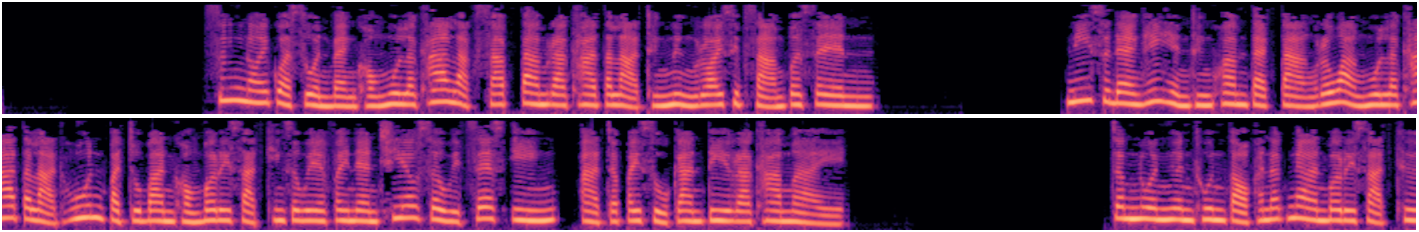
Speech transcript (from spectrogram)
0.024ซึ่งน้อยกว่าส่วนแบ่งของมูลค่าหลักทรัพย์ตามราคาตลาดถึง 113 เปอร์เซ็นต์ นี่แสดงให้เห็นถึงความแตกต่างระหว่างมูลค่าตลาดหุ้นปัจจุบันของบริษัท Kingsway Financial Services Inc. อาจจะไปสู่การตีราคาใหม่จำนวนเงินทุนต่อพนักงานบริษัทคือ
